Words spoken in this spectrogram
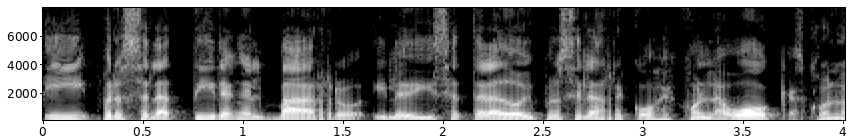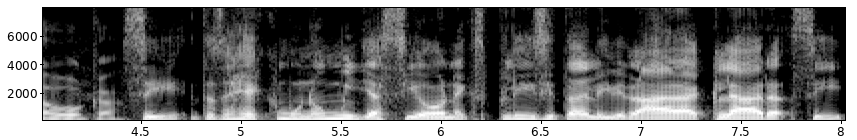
y, pero se la tira en el barro y le dice, te la doy, pero si la recoges con la boca. Con la boca. Sí, entonces es como una humillación explícita, deliberada, clara, sí,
